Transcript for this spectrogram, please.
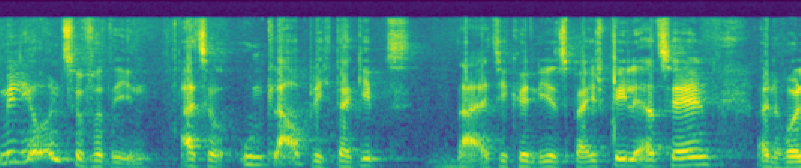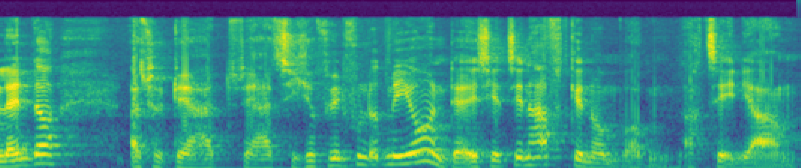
Millionen zu verdienen. Also unglaublich. Da gibt es, Sie können jetzt Beispiele erzählen, ein Holländer, also der hat, der hat sicher 500 Millionen, der ist jetzt in Haft genommen worden nach zehn Jahren.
